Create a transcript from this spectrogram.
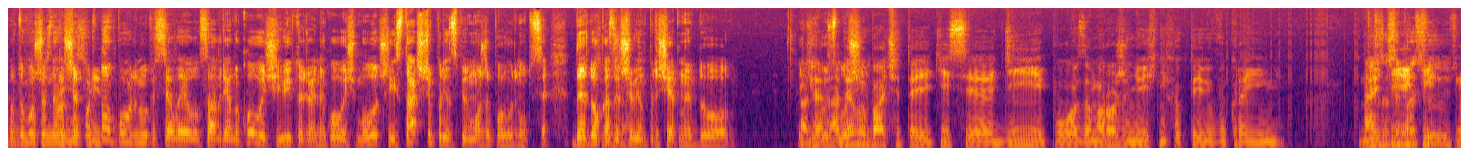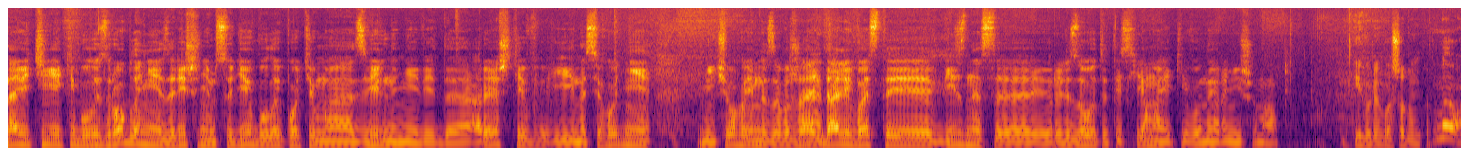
Тобто може не лише Портнов повернутися, але й Олександр Янукович і Віктор Янукович молодший і старший, в принципі, може повернутися. Де докази, що він причетний до А де, а де ви бачите якісь е, дії по замороженню їхніх активів в Україні? Навіть ті, які, навіть ті, які були зроблені, за рішенням судів були потім е, звільнені від е, арештів, і на сьогодні нічого їм не заважає далі вести бізнес, реалізовувати ті схеми, які вони раніше мали. Ігоре, ваша думка. Ну,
